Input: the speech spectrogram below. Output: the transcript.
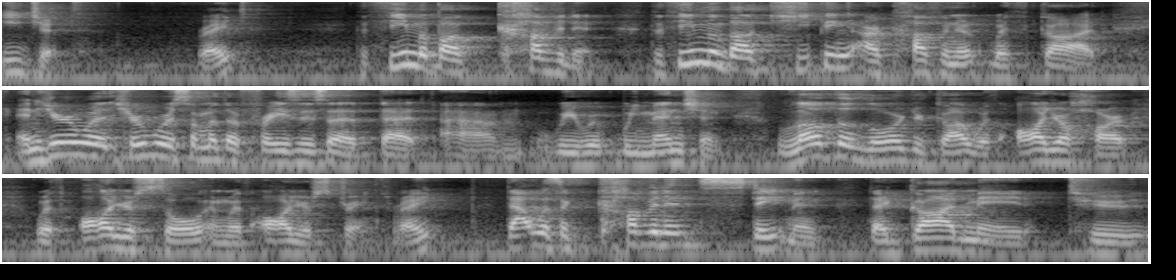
Egypt, right? The theme about covenant, the theme about keeping our covenant with God. And here were, here were some of the phrases that, that um, we, we mentioned Love the Lord your God with all your heart, with all your soul, and with all your strength, right? That was a covenant statement that God made to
